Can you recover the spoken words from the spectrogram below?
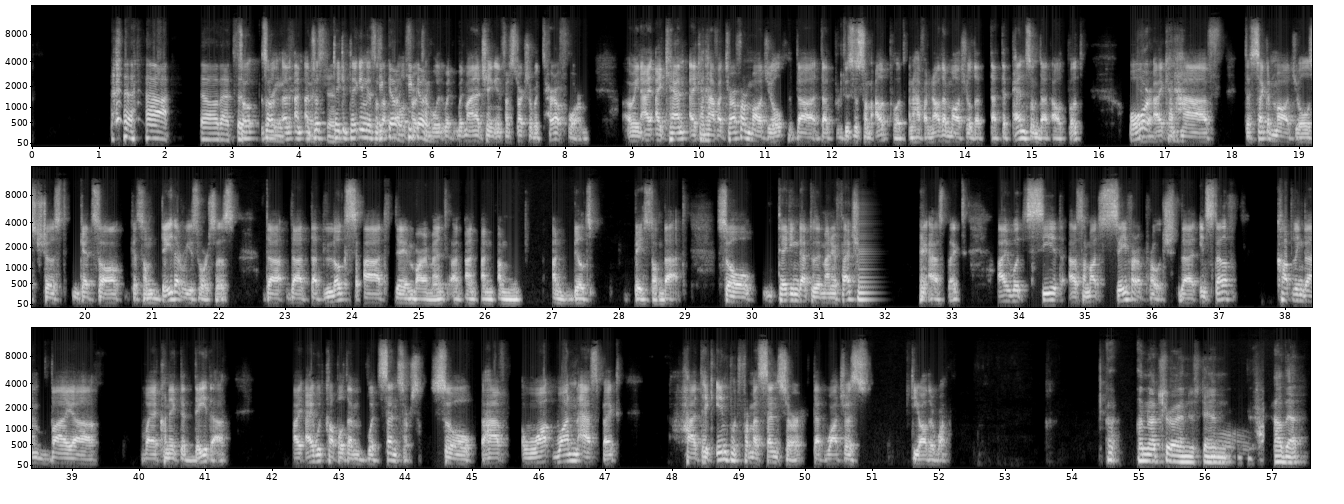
No, that's so. So, and, and uh, just taking taking this as keep a parallel, for example, with, with, managing infrastructure with Terraform. I mean, I, I can I can have a Terraform module that, that produces some output and have another module that, that depends on that output. Or I can have the second modules just get some get some data resources that that that looks at the environment and and, and, and builds based on that. So taking that to the manufacturing aspect, I would see it as a much safer approach that instead of coupling them via via connected data, I, I would couple them with sensors. So have one aspect had take input from a sensor that watches the other one. Uh, I'm not sure I understand how that.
